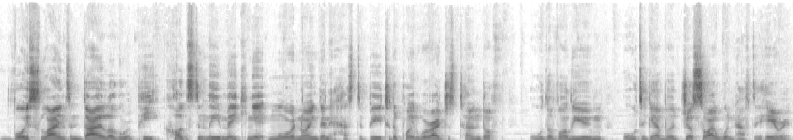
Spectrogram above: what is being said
voice lines and dialogue repeat constantly, making it more annoying than it has to be to the point where I just turned off all the volume altogether just so I wouldn't have to hear it.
